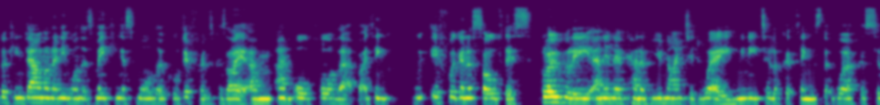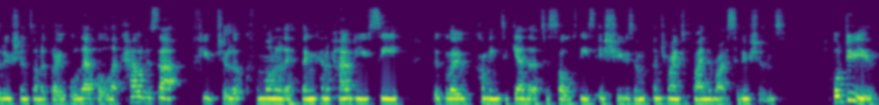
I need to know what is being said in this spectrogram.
looking down on anyone that's making a small local difference because I am I'm all for that. But I think if we're going to solve this globally and in a kind of united way, we need to look at things that work as solutions on a global level. Like, how does that future look for Monolith, and kind of how do you see the globe coming together to solve these issues and, and trying to find the right solutions? Or do you?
